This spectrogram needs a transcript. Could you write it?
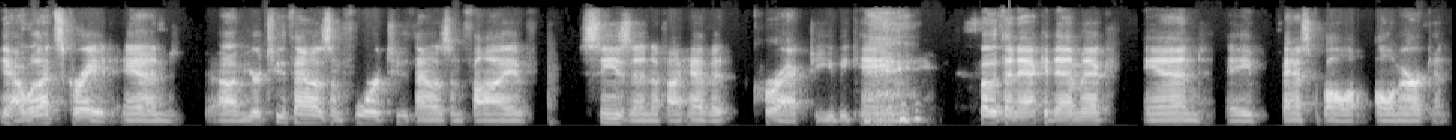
Yeah well that's great. And um, your 2004 2005 season if i have it correct. You became both an academic and a basketball All American.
